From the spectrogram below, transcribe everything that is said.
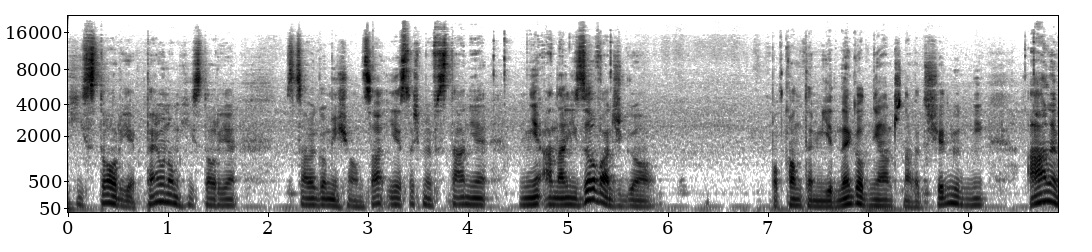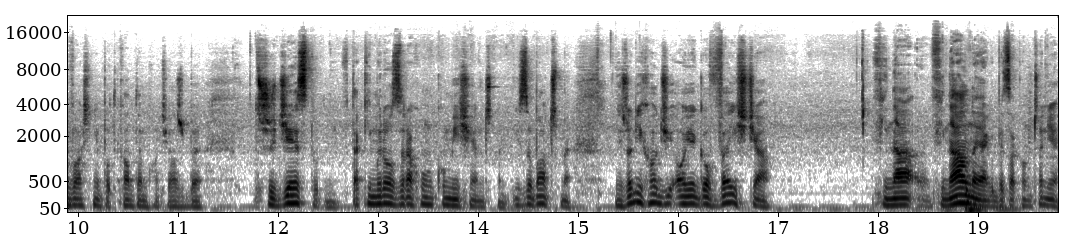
historię, pełną historię z całego miesiąca i jesteśmy w stanie nie analizować go pod kątem jednego dnia, czy nawet siedmiu dni, ale właśnie pod kątem chociażby 30 dni, w takim rozrachunku miesięcznym. I zobaczmy, jeżeli chodzi o jego wejścia fina, finalne, jakby zakończenie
